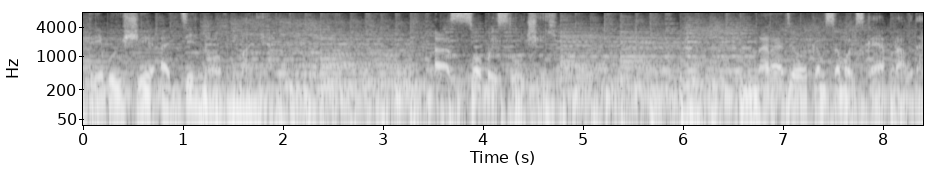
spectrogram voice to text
требующие отдельного внимания. Особый случай. На радио «Комсомольская правда».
